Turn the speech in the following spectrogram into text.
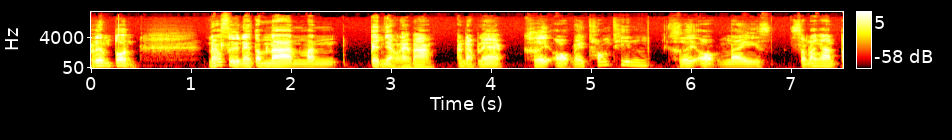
เริ่มต้น หนังสือในตำนานมันเป็นอย่างไรบ้าง อันดับแรกเคยออกในท้องถิ่น เคยออกในสำนักงานป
